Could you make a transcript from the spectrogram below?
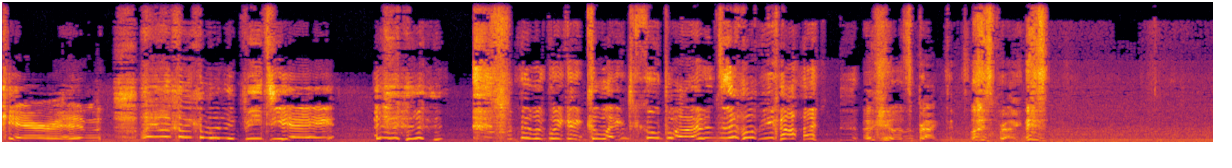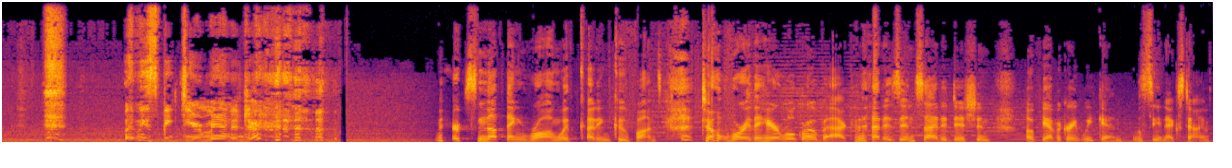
Karen. I look like I'm on the PTA. I look like I collect coupons. Oh my god. Okay, let's practice. Let's practice. Let me speak to your manager. There's nothing wrong with cutting coupons. Don't worry, the hair will grow back. That is Inside Edition. Hope you have a great weekend. We'll see you next time.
